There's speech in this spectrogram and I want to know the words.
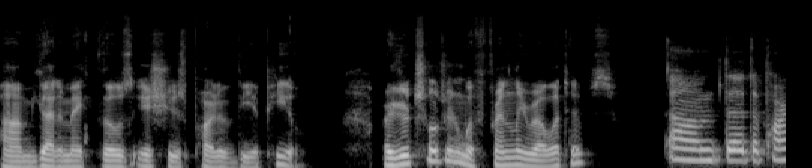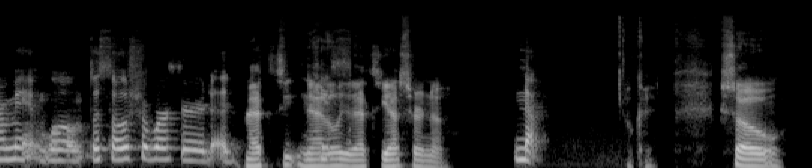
um, you got to make those issues part of the appeal. Are your children with friendly relatives? Um, the department, well, the social worker. Uh, that's Natalie. That's yes or no. No. Okay. So,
